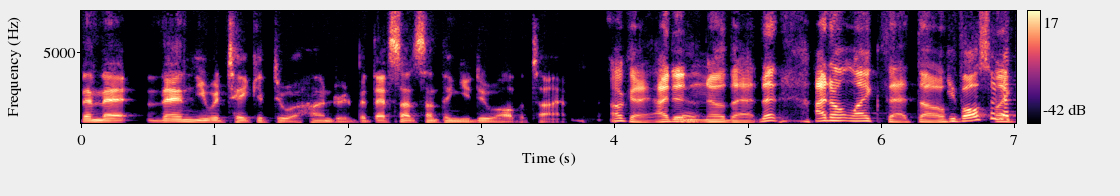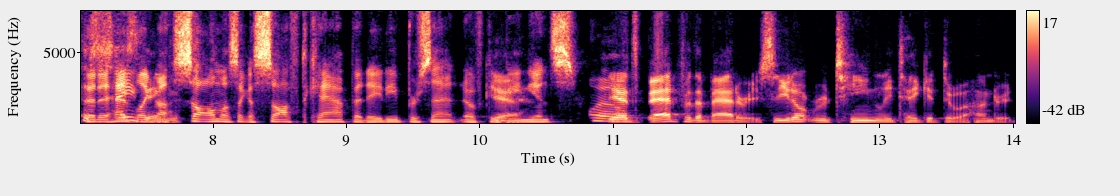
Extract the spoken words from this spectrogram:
then that then you would take it to 100, but that's not something you do all the time. Okay, I didn't know that. That I don't like that though. You've also like got the that it has like a so, almost like a soft cap at eighty percent of Yeah. convenience. Well, yeah, it's bad for the battery, so you don't routinely take it to 100.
